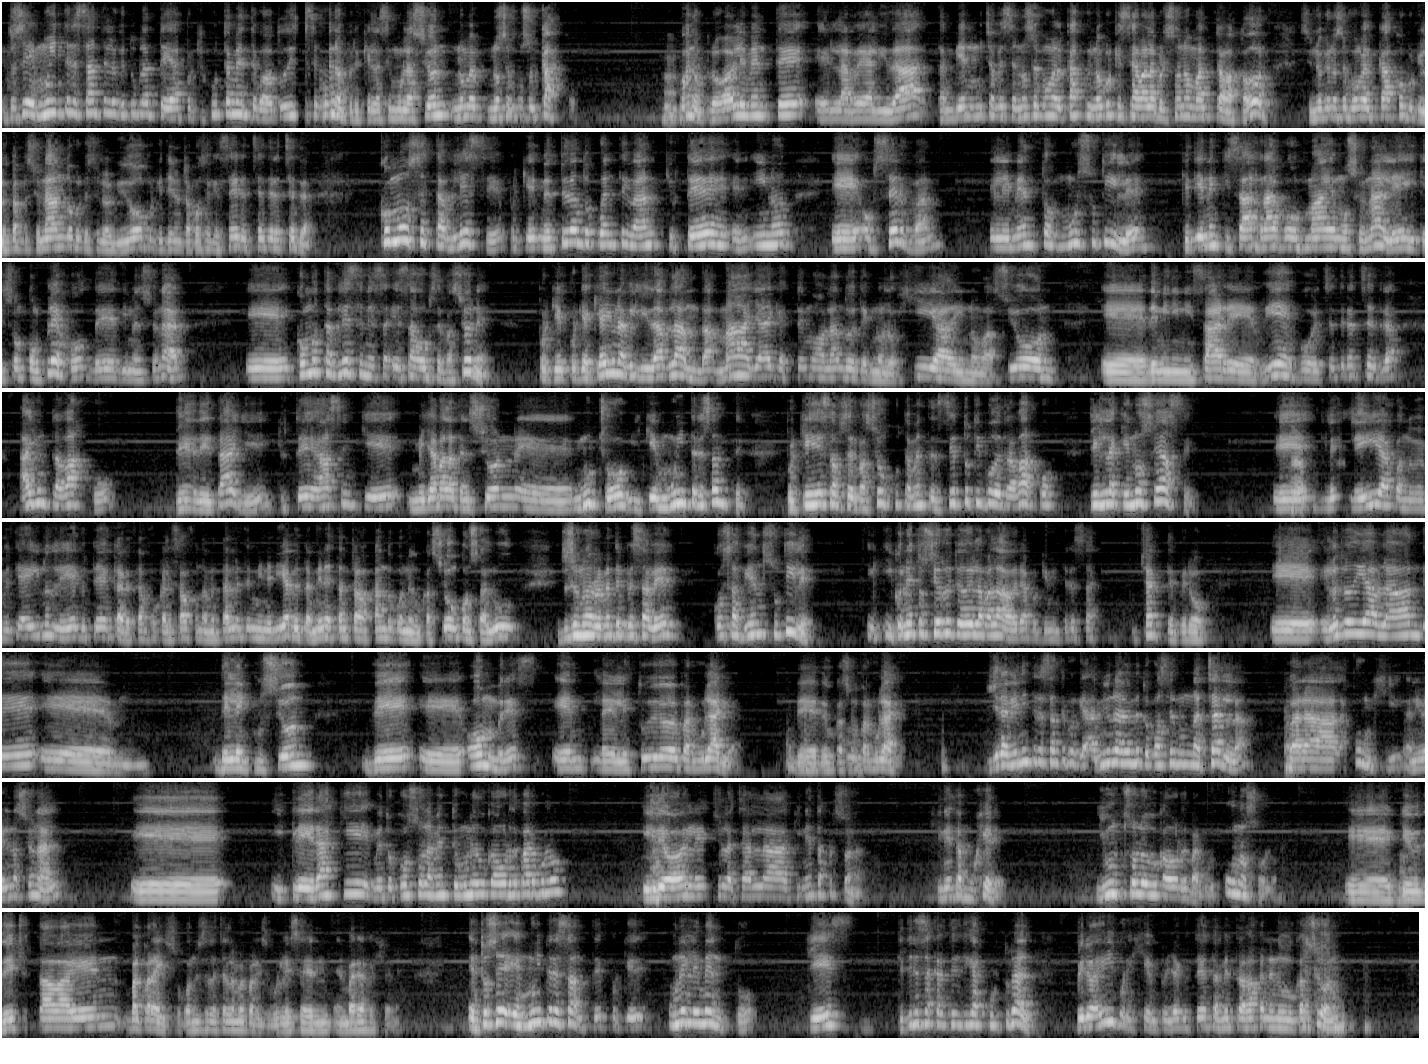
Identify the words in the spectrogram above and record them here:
Entonces es muy interesante lo que tú planteas, porque justamente cuando tú dices, bueno, pero es que la simulación no, me, no se puso el casco. Ah. Bueno, probablemente en la realidad también muchas veces no se ponga el casco y no porque sea mala persona o mal trabajador, sino que no se ponga el casco porque lo está presionando, porque se lo olvidó, porque tiene otra cosa que hacer, etcétera, etcétera. ¿Cómo se establece? Porque me estoy dando cuenta, Iván, que ustedes en INOT eh, observan elementos muy sutiles que tienen quizás rasgos más emocionales y que son complejos de dimensionar, eh, ¿cómo establecen esas observaciones? Porque, porque aquí hay una habilidad blanda, más allá de que estemos hablando de tecnología, de innovación, eh, de minimizar riesgos, etcétera, etcétera, hay un trabajo de detalle que ustedes hacen que me llama la atención mucho y que es muy interesante porque es esa observación justamente en cierto tipo de trabajo que es la que no se hace. Eh, leía, cuando me metí ahí, no leía que ustedes, claro, están focalizados fundamentalmente en minería, pero también están trabajando con educación, con salud. Entonces uno de repente empieza a ver cosas bien sutiles. Y, con esto cierro y te doy la palabra, porque me interesa escucharte, pero eh, el otro día hablaban de, eh, de la inclusión de hombres en el estudio de parvularia, de educación parvularia. Y era bien interesante porque a mí una vez me tocó hacer una charla para la Fungi a nivel nacional. Eh, y creerás que me tocó solamente un educador de párvulo y debo haberle hecho la charla a 500 personas, 500 mujeres. Y un solo educador de párvulo, uno solo. Eh, que ah. de hecho estaba en Valparaíso, cuando hice la charla en Valparaíso, porque la hice en, en varias regiones. Entonces es muy interesante porque un elemento que, es, que tiene esas características cultural. Pero ahí, por ejemplo, ya que ustedes también trabajan en educación,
